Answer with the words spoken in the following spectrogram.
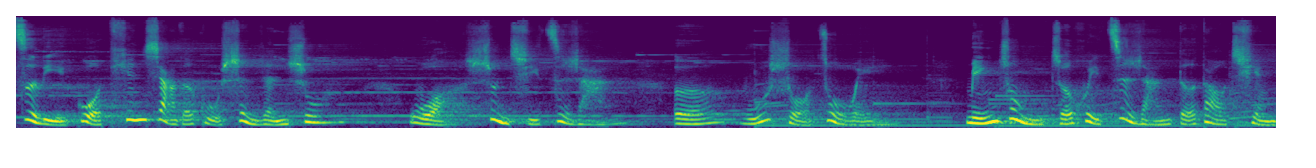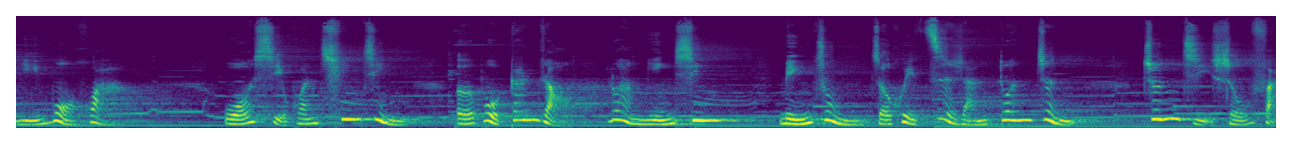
治理过天下的古圣人说：“我顺其自然而无所作为，民众则会自然得到潜移默化。我喜欢清静而不干扰乱民心。”民众则会自然端正，遵纪守法。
